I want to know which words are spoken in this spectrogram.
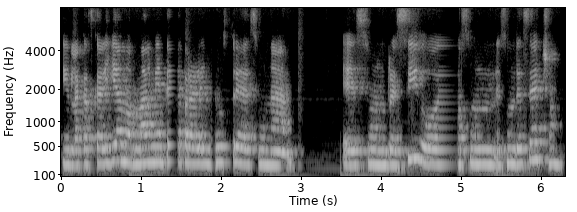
Y la cascarilla normalmente para la industria es, una, es un residuo, es un, es un desecho.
